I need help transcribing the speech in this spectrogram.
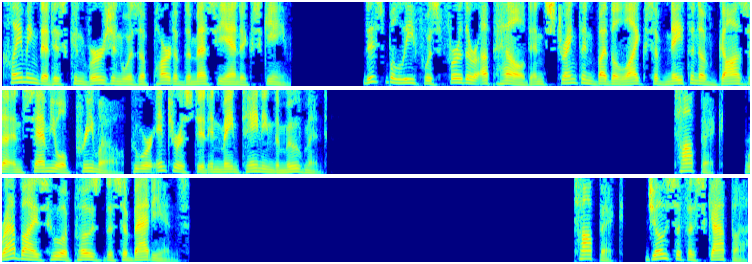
claiming that his conversion was a part of the messianic scheme. This belief was further upheld and strengthened by the likes of Nathan of Gaza and Samuel Primo, who were interested in maintaining the movement. Rabbis who opposed the Sabbatians. Joseph Escapa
